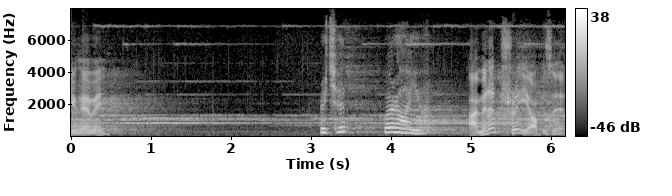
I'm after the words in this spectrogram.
You hear me? Richard, where are you? I'm in a tree opposite.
